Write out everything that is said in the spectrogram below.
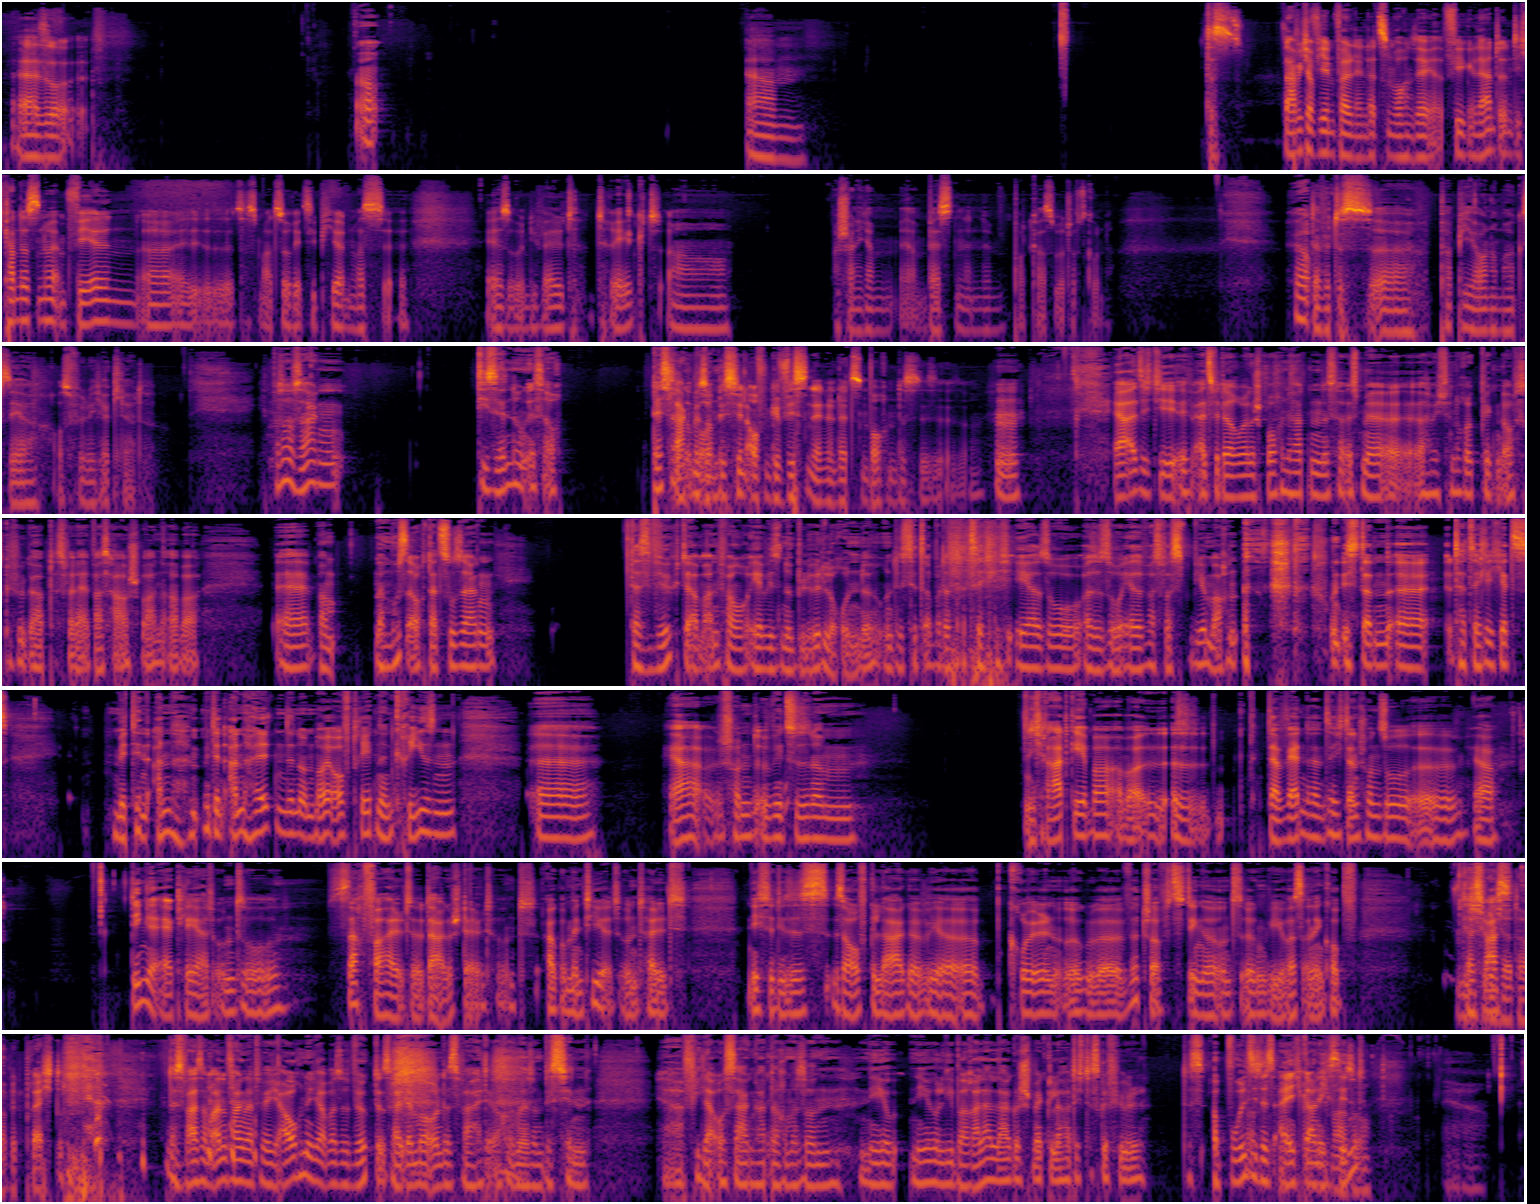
Also, Oh. ähm, das, da habe ich auf jeden Fall in den letzten Wochen sehr viel gelernt und ich kann das nur empfehlen, äh, das mal zu rezipieren, was äh, er so in die Welt trägt. Äh, wahrscheinlich am, am besten in dem Podcast Wirtschaftskunde. Ja. Da wird das äh, Papier auch nochmal sehr ausführlich erklärt. Ich muss auch sagen, die Sendung ist auch besser lag mir so ein geworden. bisschen auf dem Gewissen in den letzten Wochen. Das ist, also, Hm. Ja, als ich die, als wir darüber gesprochen hatten, das ist mir, äh, habe ich dann rückblickend auch das Gefühl gehabt, dass wir da etwas harsch waren, aber äh, man, man muss auch dazu sagen, das wirkte am Anfang auch eher wie so eine Blödelrunde und ist jetzt aber dann tatsächlich eher so, also so eher was, was wir machen und ist dann äh, tatsächlich jetzt mit den, an, mit den anhaltenden und neu auftretenden Krisen äh, ja schon irgendwie zu so einem nicht Ratgeber, aber also, da werden tatsächlich dann schon so äh, ja Dinge erklärt und so Sachverhalte dargestellt und argumentiert und halt nicht so dieses Saufgelage, wir äh, grölen über Wirtschaftsdinge und irgendwie was an den Kopf. Das. Richard David Brecht. Das war es am Anfang natürlich auch nicht, aber so wirkt es halt immer und es war halt auch immer so ein bisschen, ja, viele Aussagen hatten auch immer so ein Neo, neoliberaler Geschmäckle, hatte ich das Gefühl. Das, obwohl sie das eigentlich gar nicht sind. so.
